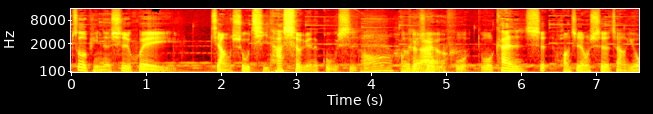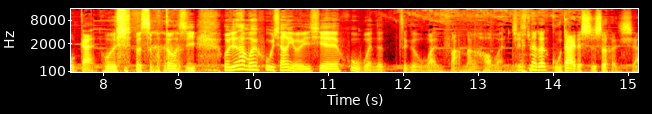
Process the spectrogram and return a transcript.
作品呢是会。讲述其他社员的故事哦，好可爱哦！我我看社黄志荣社长有感，或者是有什么东西，我觉得他们会互相有一些互文的这个玩法，蛮好玩的。其实那跟古代的诗社很像，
